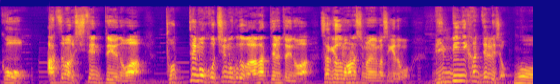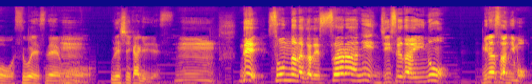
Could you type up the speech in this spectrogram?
こう、集まる視線っていうのは、とってもこう注目度が上がってるというのは、先ほども話してもらいましたけども、ビンビンに感じてるでしょ？もう、すごいですね。んもう、嬉しい限りです。うーん。で、そんな中でさらに次世代の皆さんにも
